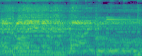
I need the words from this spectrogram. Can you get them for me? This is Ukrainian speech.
герої не вмирають.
